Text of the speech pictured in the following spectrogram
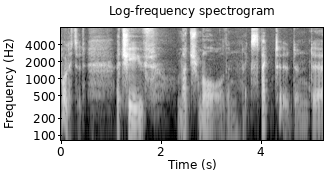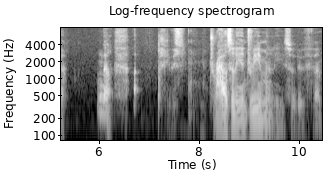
well, it had achieved much more than expected, and uh, well, uh, he was drowsily and dreamily sort of um,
